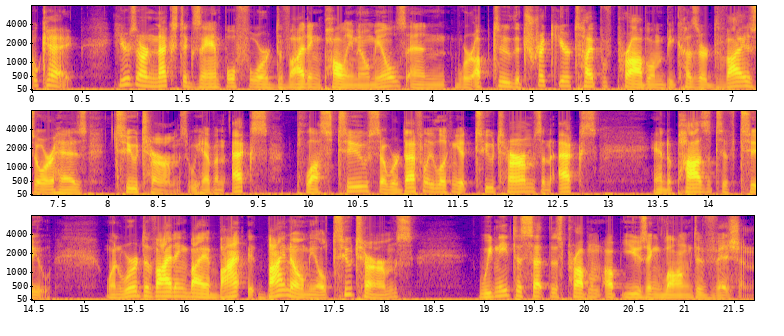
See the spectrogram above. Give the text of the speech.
Okay, here's our next example for dividing polynomials, and we're up to the trickier type of problem because our divisor has two terms. We have an x plus 2, so we're definitely looking at two terms, an x and a positive 2. When we're dividing by a bi binomial, two terms, we need to set this problem up using long division.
